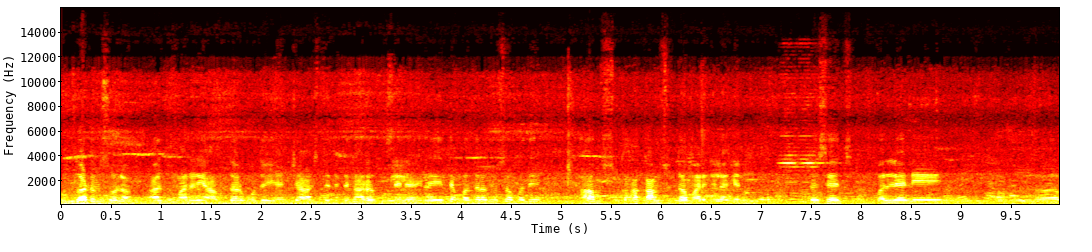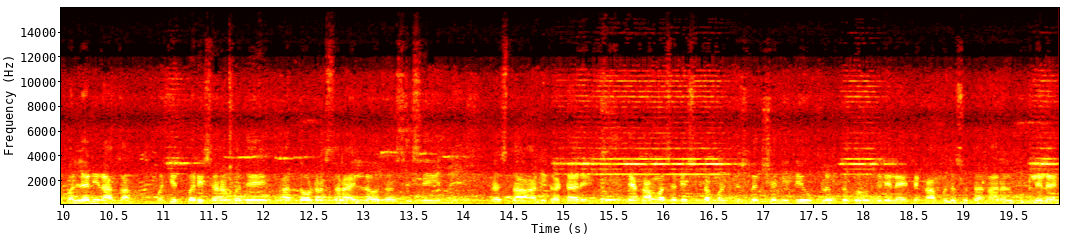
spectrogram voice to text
उद्घाटन सोहळा आज माननीय आमदार मोदी यांच्या हस्ते तिथे नारळ फुटलेले आहे. आणि येत्या पंधरा दिवसामध्ये हा हा कामसुद्धा मार्गी लागेल. तसेच बल्ल्याने अ, बल्ल्यानी नाका मस्जिद परिसरामध्ये अर्धवट रस्ता राहिलेला होता सी सी रस्ता आणि गटारे. त्या कामासाठी सुद्धा पंचवीस लक्ष निधी उपलब्ध करून दिलेला आहे त्या कामाचा सुद्धा नारळ फुटलेला आहे.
